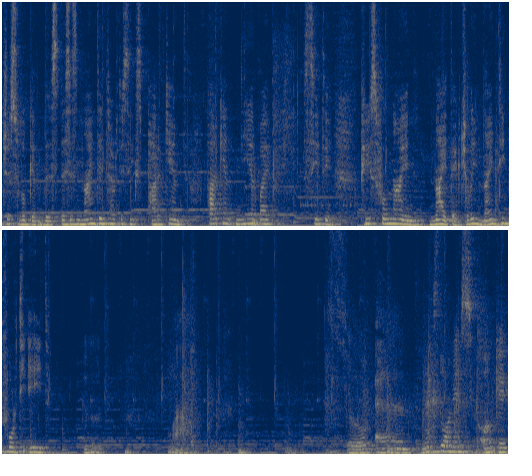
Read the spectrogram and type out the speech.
Just look at this. This is 1936 Parkent. Parkent nearby city. Peaceful nine night actually 1948. Good. Wow. So and next one is okay.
